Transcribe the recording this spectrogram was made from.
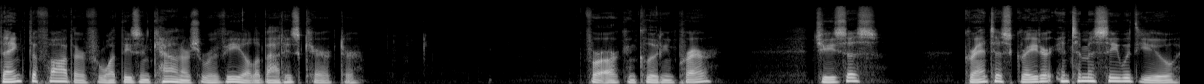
Thank the Father for what these encounters reveal about his character. For our concluding prayer, Jesus, Grant us greater intimacy with you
